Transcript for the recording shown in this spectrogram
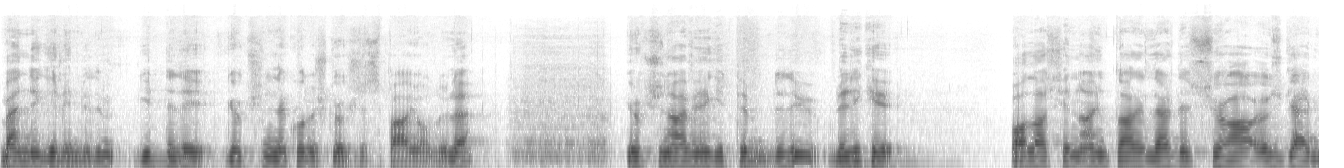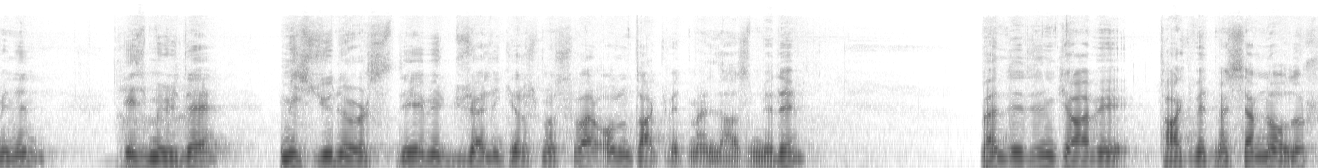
Ben de geleyim dedim. Git dedi Gökçin'le konuş Gökçin Sipahi yoluyla. Gökçin abiye gittim. Dedi dedi ki vallahi senin aynı tarihlerde Süha Özgermi'nin İzmir'de Miss Universe diye bir güzellik yarışması var. Onu takip etmen lazım dedi. Ben de dedim ki abi takip etmezsem ne olur?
